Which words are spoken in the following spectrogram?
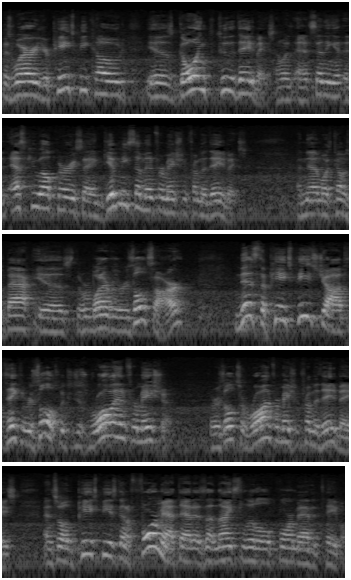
is where your PHP code is going to the database. And it's sending it an SQL query saying, give me some information from the database. And then what comes back is the, whatever the results are. And then it's the PHP's job to take the results, which is just raw information. The results are raw information from the database. And so PHP is going to format that as a nice little formatted table.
